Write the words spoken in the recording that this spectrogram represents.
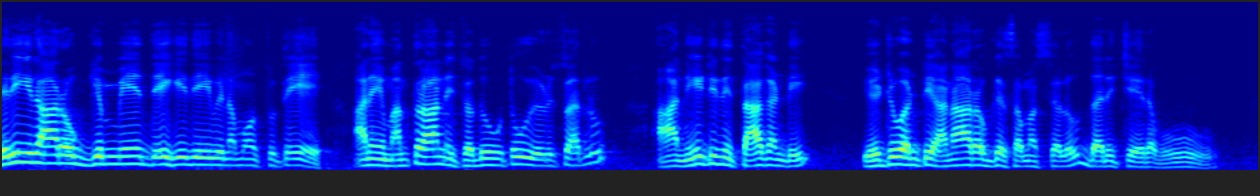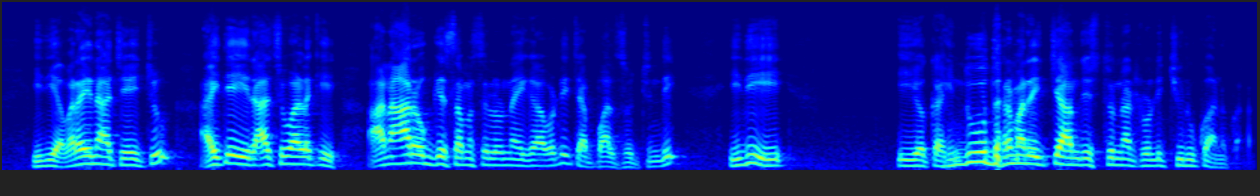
శరీరారోగ్యం మే దేహిదేవి నమోస్తుతే అనే మంత్రాన్ని చదువుతూ ఏడుసార్లు ఆ నీటిని తాగండి. ఎటువంటి అనారోగ్య సమస్యలు దరిచేరవు. ఇది ఎవరైనా చేయొచ్చు. అయితే ఈ రాశి వాళ్ళకి అనారోగ్య సమస్యలు ఉన్నాయి కాబట్టి చెప్పాల్సి వచ్చింది. ఇది ఈ యొక్క హిందూ ధర్మరీత్యా అందిస్తున్నటువంటి చిరు కానుక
